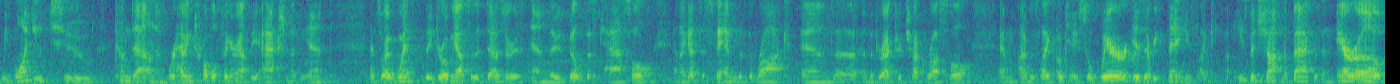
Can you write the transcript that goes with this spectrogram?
we want you to come down, and we're having trouble figuring out the action at the end. And so I went, they drove me out to the desert, and they built this castle, and I got to stand with The Rock and, uh, and the director, Chuck Russell. And I was like, okay, so where is everything? He's like, he's been shot in the back with an arrow.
